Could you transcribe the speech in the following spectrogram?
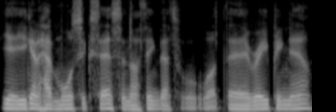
yeah, you're going to have more success, and I think that's what they're reaping now.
